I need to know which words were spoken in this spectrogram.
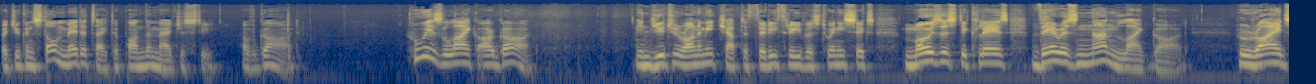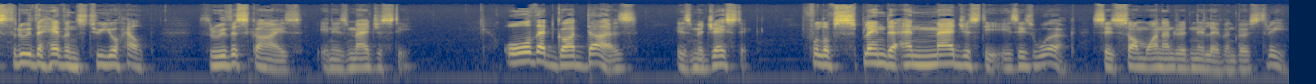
but you can still meditate upon the majesty of God. Who is like our God? In Deuteronomy chapter 33, verse 26, Moses declares, There is none like God, who rides through the heavens to your help, through the skies in his majesty. All that God does is majestic, full of splendor and majesty is his work, says Psalm 111, verse 3.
